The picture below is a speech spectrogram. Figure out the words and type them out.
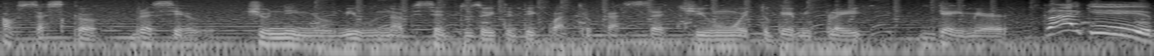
Osasco, Brasil, Juninho 1984 K718 Gameplay Gamer. Claro que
